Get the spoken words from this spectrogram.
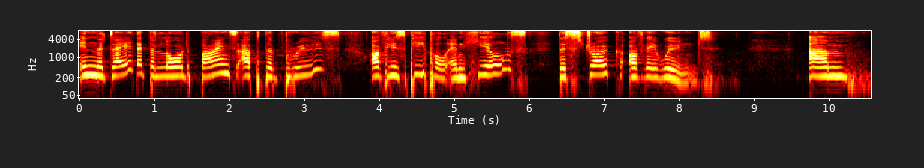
in the day that the Lord binds up the bruise of his people and heals the stroke of their wound. Um,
